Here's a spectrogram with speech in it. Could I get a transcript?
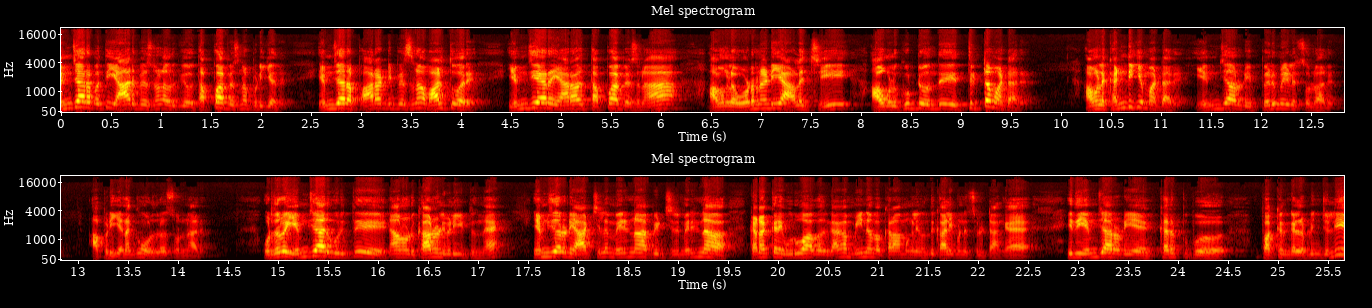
எம்ஜிஆரை பற்றி யார் பேசினாலும் அவருக்கு தப்பாக பேசினா பிடிக்காது. எம்ஜிஆரை பாராட்டி பேசினா வாழ்த்துவார். எம்ஜிஆரை யாராவது தப்பாக பேசினா அவங்கள உடனடியாக அழைச்சி அவங்கள கூப்பிட்டு வந்து திட்ட மாட்டார். அவங்கள கண்டிக்க மாட்டார். எம்ஜிஆருடைய பெருமையில் சொன்னார். அப்படி எனக்கும் ஒரு தடவை சொன்னார். ஒரு தடவை எம்ஜிஆர் குறித்து நான் ஒரு கானொல் வெளியிட்டு இருந்தேன். எம்ஜிஆருடைய ஆட்சியில் மெரினா பீச்சில் மெரினா கடற்கரை உருவாக்குவதற்காக மீனவ கிராமங்களை வந்து காலி பண்ண சொல்லிட்டாங்க. இது எம்ஜிஆருடைய கருப்பு பக்கங்கள் அப்படின்னு சொல்லி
